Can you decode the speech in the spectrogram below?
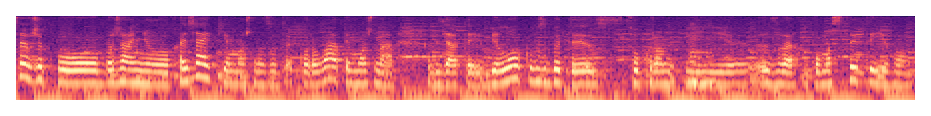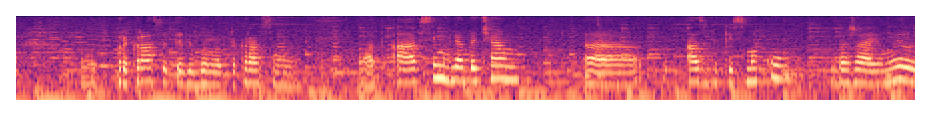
це вже по бажанню хазяйки можна задекорувати, можна взяти білок, взбити з цукром і зверху помастити його, от, прикрасити любими прикрасами. От. А всім глядачам е, азбуки смаку бажаю миру,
